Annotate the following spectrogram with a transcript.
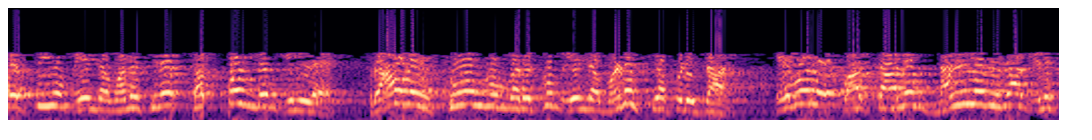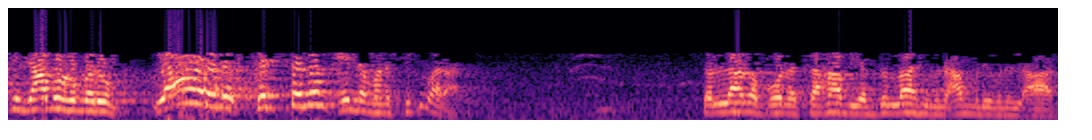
பற்றியும் என் மனசுல தப்பண்டம் இல்ல. ராவை தூங்கும் வரைக்கும் என் மனசு அப்படித்தான். எவரை பார்த்தாலும் நல்லதுதான் எனக்கு ஞாபகம் வரும். யாரோட கெட்டதும் என் மனசுக்கு வராது. சொல்லாக போன சஹாபி அப்துல்லாஹிபின் அம்ரிபின் ஆர்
